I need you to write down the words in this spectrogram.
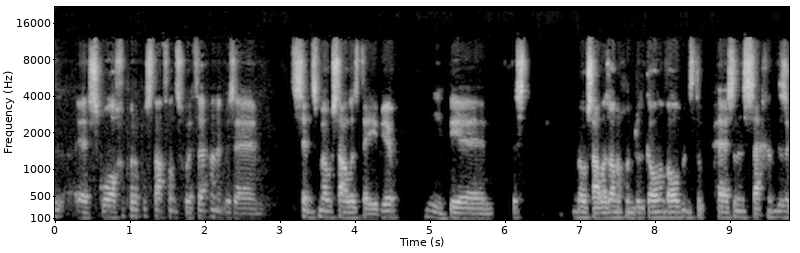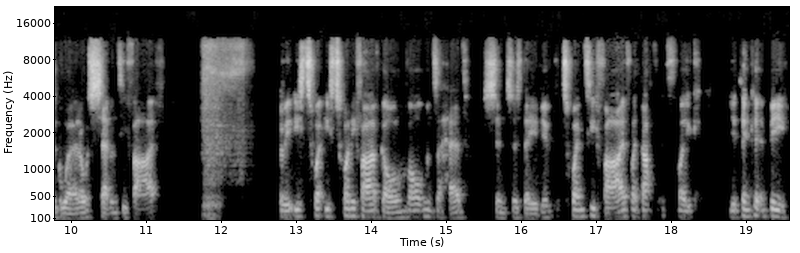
uh, Squawka put up a stat on Twitter, and it was um, since Mo Salah's debut, mm. the, um, the Mo Salah's on 100 goal involvements. The person in second is Aguero with 75. I mean, he's tw- he's 25 goal involvements ahead since his debut. 25 like that. It's like you'd think it'd be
